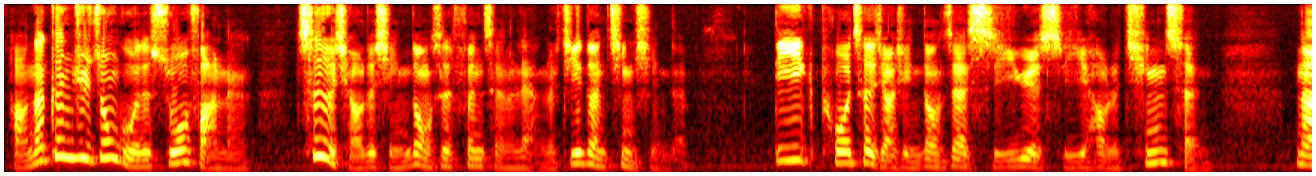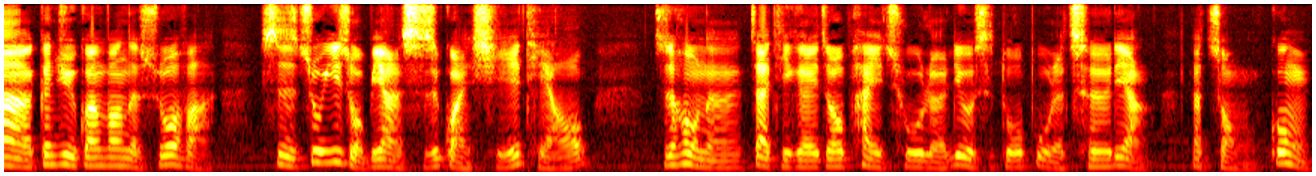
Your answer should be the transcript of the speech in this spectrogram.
好，那根据中国的说法呢，撤侨的行动是分成了两个阶段进行的。第一波撤侨行动在十一月十一号的清晨，那根据官方的说法，是驻伊索比亚的使馆协调之后呢，在提格雷州派出了六十多部的车辆，那总共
